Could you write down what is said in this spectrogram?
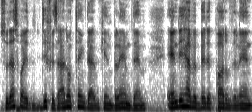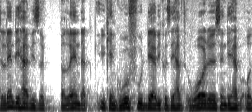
So that's why it differs. I don't think that we can blame them. And they have a better part of the land. The land they have is a, a land that you can grow food there because they have waters and they have all.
